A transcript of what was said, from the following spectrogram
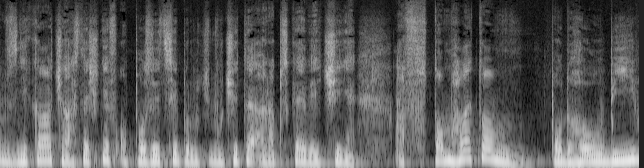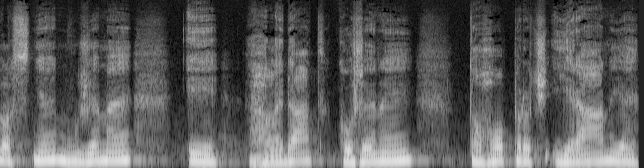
vznikala částečně v opozici vůči té arabské většině. A v tomhletom podhoubí vlastně můžeme i hledat kořeny toho, proč Irán je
